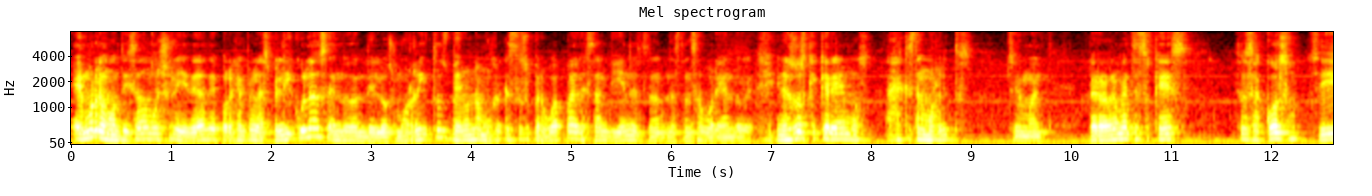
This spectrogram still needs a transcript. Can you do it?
hemos remontizado mucho la idea de, por ejemplo, las películas en donde los morritos ven a una mujer que está súper guapa y la están viendo, la están, la están saboreando, güey. ¿Y nosotros qué queremos? Ah, que están morritos. Simón. Pero realmente, ¿eso qué es? Eso es acoso. Sí,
